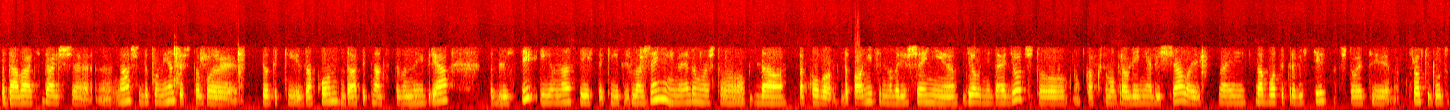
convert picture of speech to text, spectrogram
подавать дальше э, наши документы, чтобы все-таки закон до 15 ноября соблюсти. И у нас есть такие предложения, но я думаю, что до такого дополнительного решения дело не дойдет, что, ну, как самоуправление обещало, и свои работы провести, что эти сроки будут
